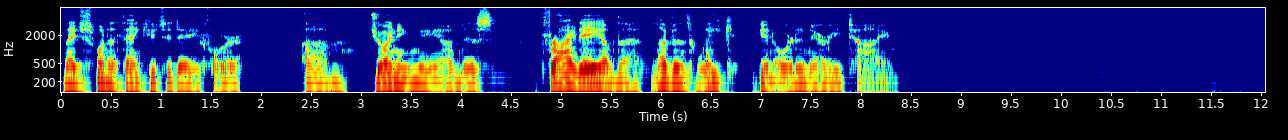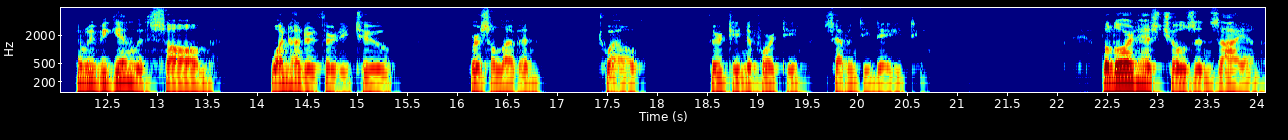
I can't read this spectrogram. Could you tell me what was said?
And I just want to thank you today for um, joining me on this Friday of the 11th week in ordinary time. And we begin with Psalm 132, verse 11, 12, 13 to 14, 17 to 18. The Lord has chosen Zion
